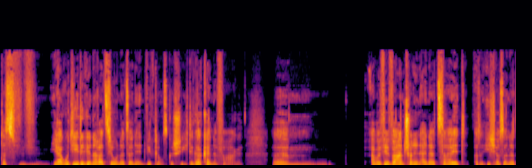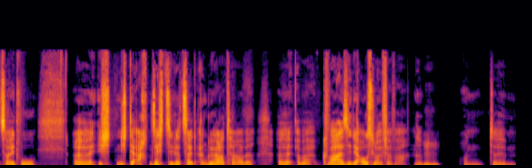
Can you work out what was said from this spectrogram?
dass, ja gut, jede Generation hat seine Entwicklungsgeschichte, gar keine Frage. Ähm, aber wir waren schon in einer Zeit, also ich aus einer Zeit, wo äh, ich nicht der 68er Zeit angehört habe, äh, aber quasi der Ausläufer war. Ne? Mhm. Und ähm,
